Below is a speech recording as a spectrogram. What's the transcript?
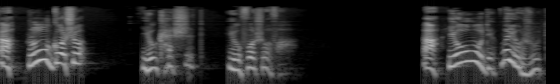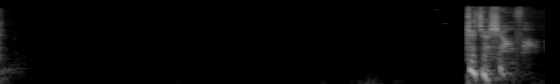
啊，如果说有开示的，有佛说法。啊，有悟的，没有入的，这叫想法。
